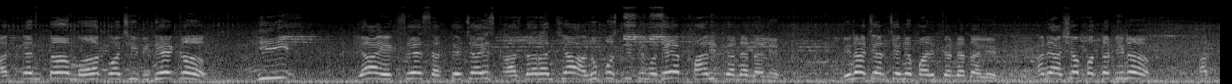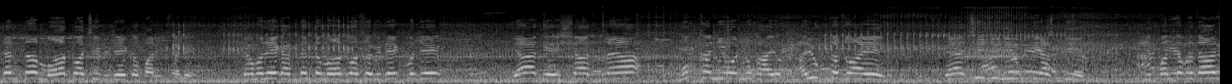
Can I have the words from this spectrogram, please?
अत्यंत महत्त्वाची विधेयकं ही या एकशे सत्तेचाळीस खासदारांच्या अनुपस्थितीमध्ये पारित करण्यात आले. विना चर्चेने पारित करण्यात आले. आणि अशा पद्धतीनं अत्यंत महत्त्वाची विधेयकं पारित झाले. त्यामध्ये एक अत्यंत महत्त्वाचं विधेयक म्हणजे या देशातल्या मुख्य निवडणूक आयु आयुक्त जो आहे त्याची जी नियुक्ती असती ती पंतप्रधान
